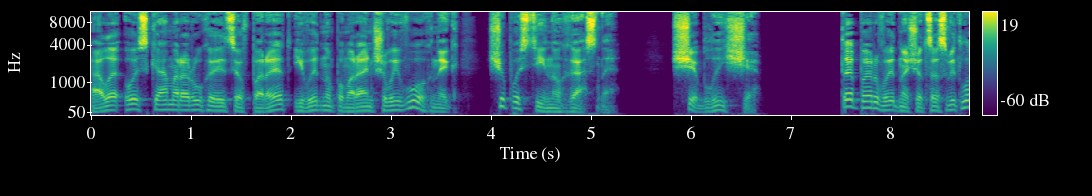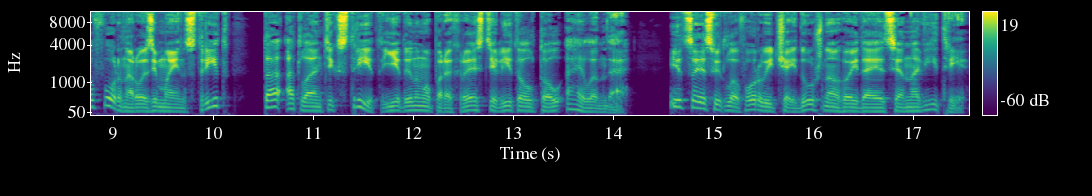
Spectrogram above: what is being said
але ось камера рухається вперед, і видно помаранчевий вогник, що постійно гасне. Ще ближче. Тепер видно, що це світлофор на розі Мейн-стріт та Атлантик-стріт, єдиному перехресті Літл Тол Айленда, і цей світлофор відчайдушно гойдається на вітрі.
